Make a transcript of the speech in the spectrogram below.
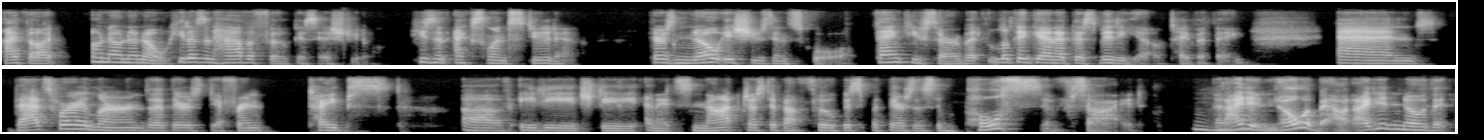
I thought, oh, no, no, no, he doesn't have a focus issue. He's an excellent student. There's no issues in school. Thank you, sir. But look again at this video type of thing. And that's where I learned that there's different types of ADHD. And it's not just about focus, but there's this impulsive side mm-hmm. that I mm-hmm. didn't know about. I didn't know that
